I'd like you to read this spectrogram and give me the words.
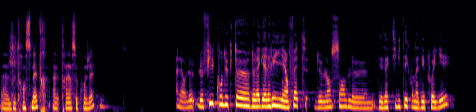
de transmettre à travers ce projet alors le, le, fil conducteur de la galerie et en fait de l'ensemble euh, des activités qu'on a déployées,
